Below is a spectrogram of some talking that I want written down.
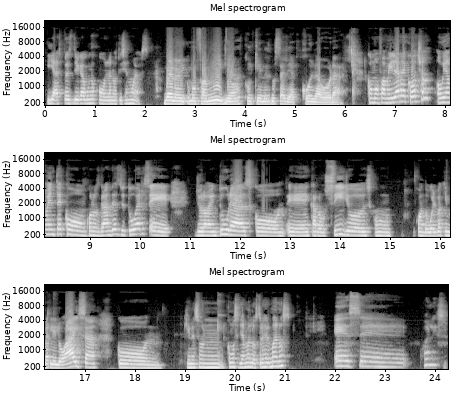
y ya después llega uno con las noticias nuevas. Bueno, y como familia, ¿con quién les gustaría colaborar? Como familia Recocha, obviamente con, con los grandes youtubers, eh, Yolo Aventuras, con eh, Carlos Bustillos, con cuando vuelva Kimberly Loaiza, con ¿quiénes son? ¿Cómo se llaman los tres hermanos? Es, eh, ¿cuál es?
